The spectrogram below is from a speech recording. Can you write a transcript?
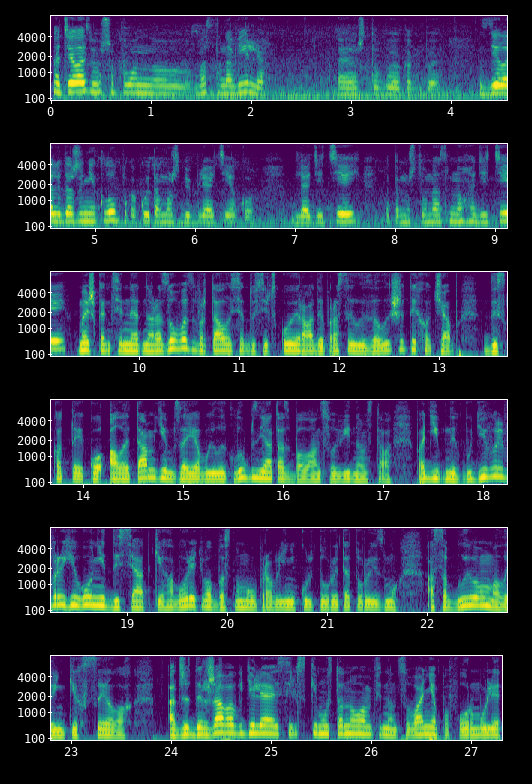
Хотелось бы, чтобы он э, восстановили, э, чтобы как бы сделали даже не клуб, а какую-то, может, библиотеку для детей, потому что у нас много детей. Мешканці неодноразово зверталися до сільської ради, просили залишити хоча б дискотеку, але там їм заявили, клуб знято з балансу відомства. Подібних будівель в регіоні десятки, говорять в обласному управлінні культури та туризму, особливо в маленьких селах. Адже держава виділяє сільським установам фінансування по формулі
